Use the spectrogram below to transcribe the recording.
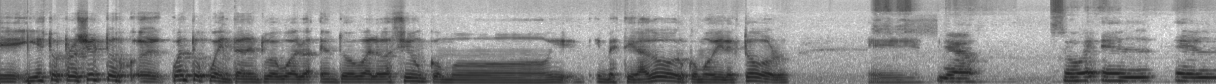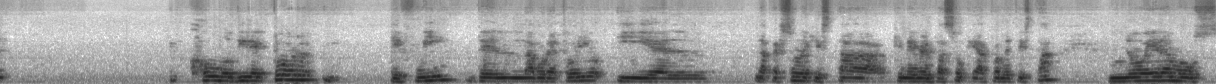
Eh, ¿Y estos proyectos eh, cuánto cuentan en tu, en tu evaluación como investigador, como director? Eh, so, el, como director que fui del laboratorio y el, la persona que, está, que me reemplazó, que actualmente está, no éramos,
